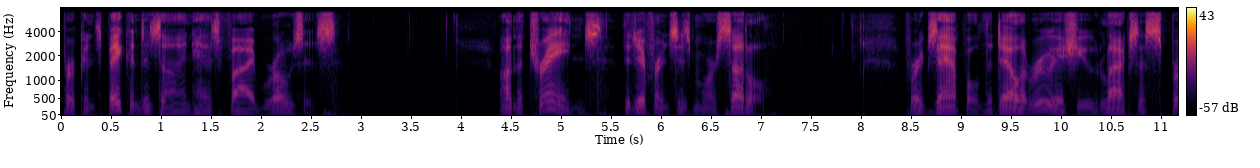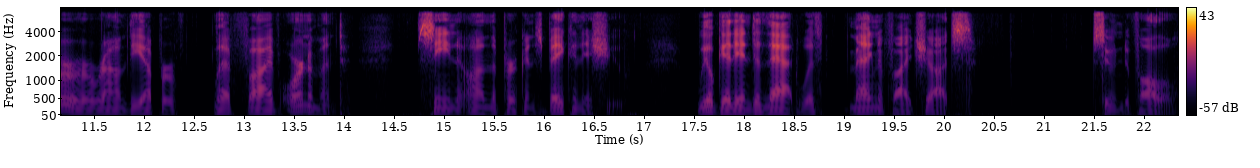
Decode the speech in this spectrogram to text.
Perkins-Bacon design has five roses. On the trains, the difference is more subtle. For example, the De La Rue issue lacks a spur around the upper left 5 ornament seen on the Perkins-Bacon issue. We'll get into that with magnified shots soon to follow.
